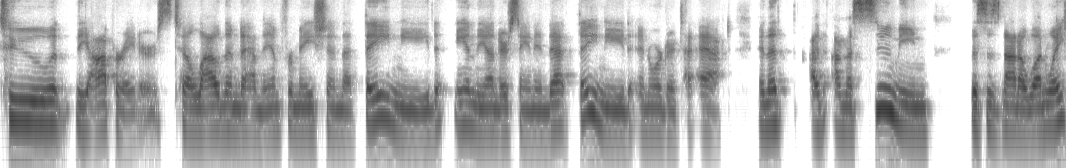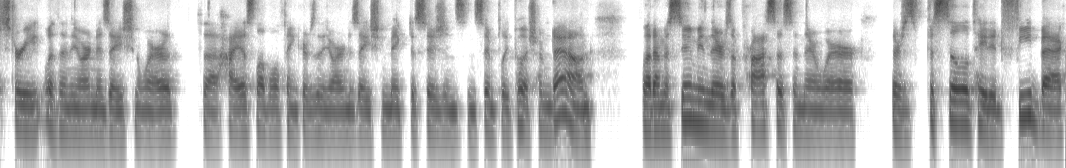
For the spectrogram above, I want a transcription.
to the operators to allow them to have the information that they need and the understanding that they need in order to act. And that I, am assuming this is not a one way street within the organization where the highest level thinkers of the organization make decisions and simply push them down. But I'm assuming there's a process in there where there's facilitated feedback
